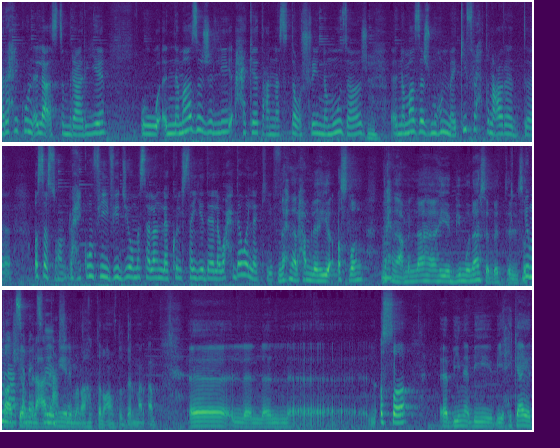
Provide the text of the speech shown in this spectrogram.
رح يكون لها استمرارية. والنماذج اللي حكيت عنها 26 نموذج م. نماذج مهمة. كيف رح تنعرض قصصهم؟ رح يكون في فيديو مثلا لكل سيدة لوحدها ولا كيف؟ نحن الحملة هي أصلا نحن عملناها هي بمناسبة ال 16 يوم العالمية لمناهضه العنف ضد المرأة. آه، القصة بحكاية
